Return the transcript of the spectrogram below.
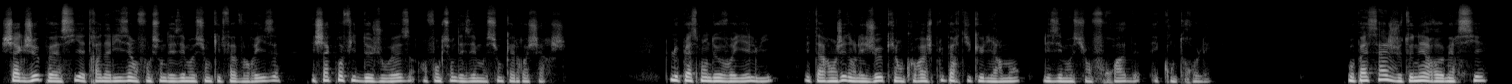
Chaque jeu peut ainsi être analysé en fonction des émotions qu'il favorise et chaque profil de joueuse en fonction des émotions qu'elle recherche. Le placement d'ouvrier, lui, est arrangé dans les jeux qui encouragent plus particulièrement les émotions froides et contrôlées. Au passage, je tenais à remercier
